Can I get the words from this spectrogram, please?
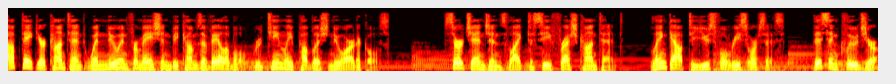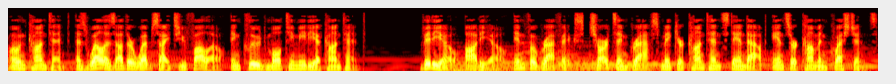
Update your content when new information becomes available, routinely publish new articles. Search engines like to see fresh content. Link out to useful resources. This includes your own content, as well as other websites you follow, include multimedia content. Video, audio, infographics, charts and graphs make your content stand out, answer common questions.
